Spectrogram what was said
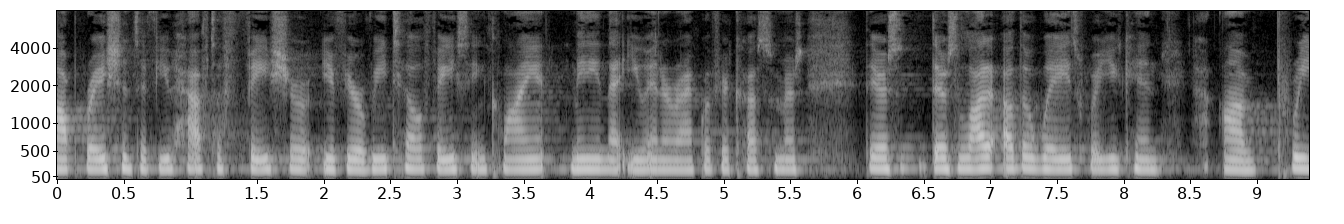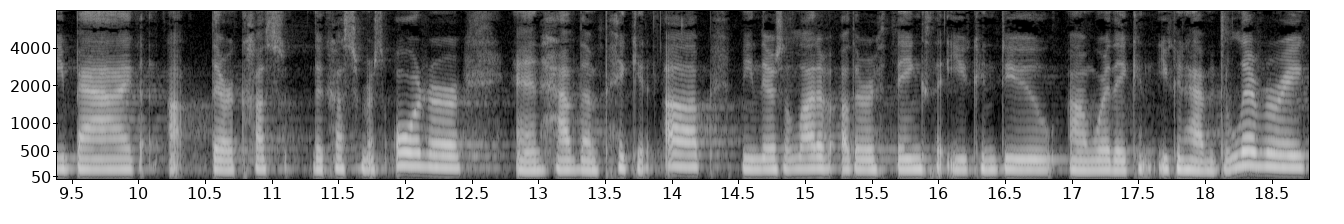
operations if you have to face your if you're a retail facing client meaning that you interact with your customers. There's there's a lot of other ways where you can um, pre-bag uh, their cus- the customer's order and have them pick it up. I mean there's a lot of other things that you can do um, where they can you can have a delivery.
